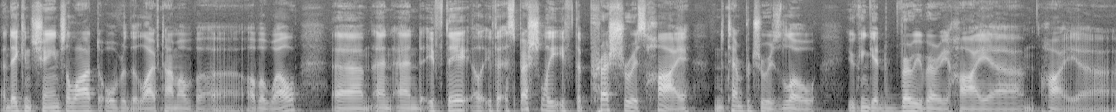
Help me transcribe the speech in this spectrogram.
and they can change a lot over the lifetime of a, of a well. Um, and and if they, if especially if the pressure is high and the temperature is low, you can get very very high um, high. Uh,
